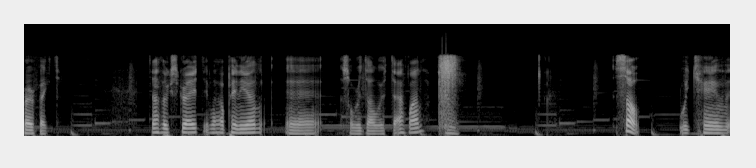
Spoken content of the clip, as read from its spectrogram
perfect that looks great in my opinion uh, so we're done with that one so we can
